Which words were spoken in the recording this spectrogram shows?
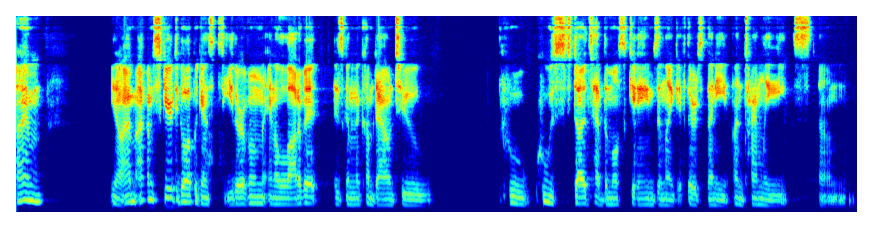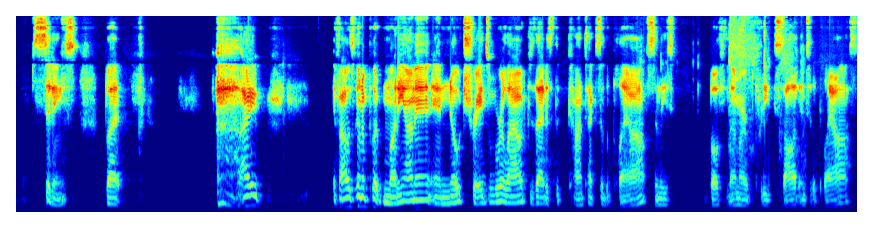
I'm, you know, I'm I'm scared to go up against either of them, and a lot of it is going to come down to who whose studs have the most games, and like if there's any untimely um, sittings. But I, if I was going to put money on it, and no trades were allowed, because that is the context of the playoffs, and these both of them are pretty solid into the playoffs.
